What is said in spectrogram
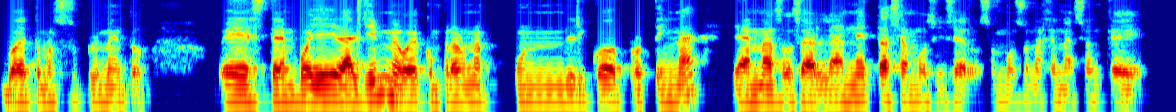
voy a tomar su suplemento. Este, voy a ir al gym, me voy a comprar una, un licuado de proteína y además, o sea, la neta, seamos sinceros, somos una generación que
